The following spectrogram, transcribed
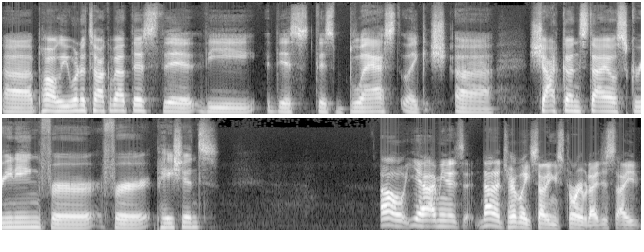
Uh, Paul, you want to talk about this? The the this this blast like sh- uh, shotgun style screening for for patients. Oh yeah, I mean it's not a terribly exciting story, but I just I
